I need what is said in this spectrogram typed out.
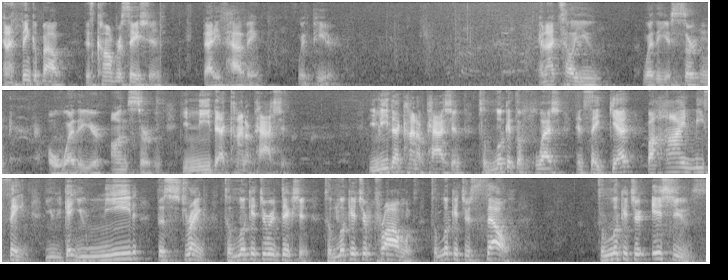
And I think about this conversation that he's having with Peter. And I tell you, whether you're certain or whether you're uncertain, you need that kind of passion. You need that kind of passion to look at the flesh and say, Get behind me, Satan. You, get, you need the strength to look at your addiction, to look at your problems, to look at yourself, to look at your issues,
